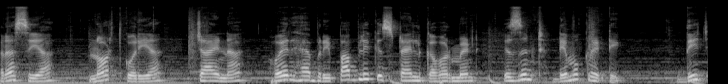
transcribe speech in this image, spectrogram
Russia, North Korea, China, where have republic style government isn't democratic. These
